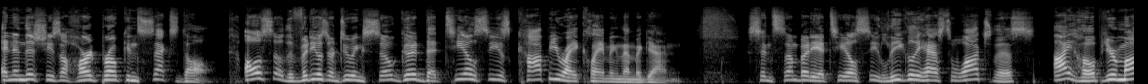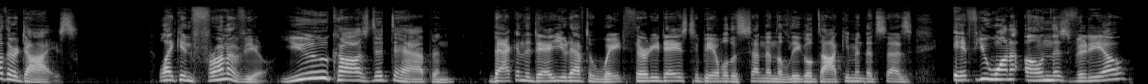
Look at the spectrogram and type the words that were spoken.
And in this, she's a heartbroken sex doll. Also, the videos are doing so good that TLC is copyright claiming them again. Since somebody at TLC legally has to watch this, I hope your mother dies. Like in front of you. You caused it to happen. Back in the day, you'd have to wait 30 days to be able to send them the legal document that says, if you want to own this video,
